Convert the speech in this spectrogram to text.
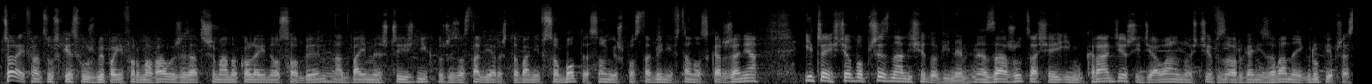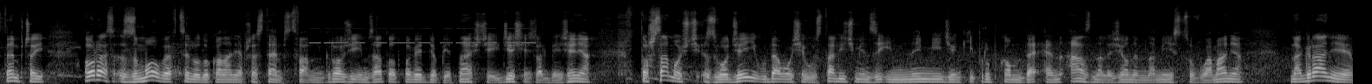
Wczoraj francuskie służby poinformowały, że zatrzymano kolejne osoby, a dwaj mężczyźni, którzy zostali aresztowani w sobotę, są już postawieni w stan oskarżenia i częściowo przyznali się do winy. Zarzuca się im kradzież i działalność w zorganizowanej grupie przestępczej oraz zmowę w celu dokonania przestępstwa. Grozi im za to odpowiednio 15 i 10 lat więzienia. Tożsamość złodziei udało się ustalić między innymi dzięki próbkom DNA znalezionym na miejscu włamania. Nagranie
